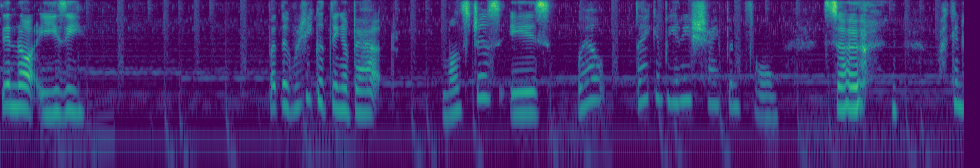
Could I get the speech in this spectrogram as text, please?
They're not easy. But the really good thing about monsters is, well, they can be any shape and form. So I can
